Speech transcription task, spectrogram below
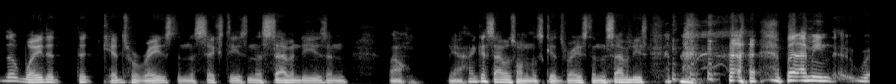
the way that that kids were raised in the 60s and the 70s and well yeah i guess i was one of those kids raised in the 70s but i mean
